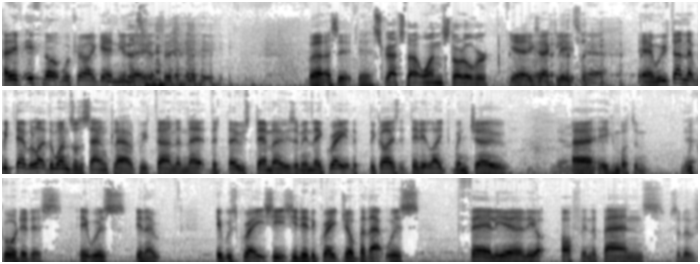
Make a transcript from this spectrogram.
and if, if not, we'll try again, you know. but that's it. Yeah, scratch that one, start over. yeah, exactly. yeah, Yeah, we've done that. We demo like the ones on SoundCloud. We've done, and they're- the, those demos. I mean, they're great. The, the guys that did it, like when Joe uh, Higginbottom recorded us, it was you know, it was great. She she did a great job, but that was fairly early off in the band's sort of.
